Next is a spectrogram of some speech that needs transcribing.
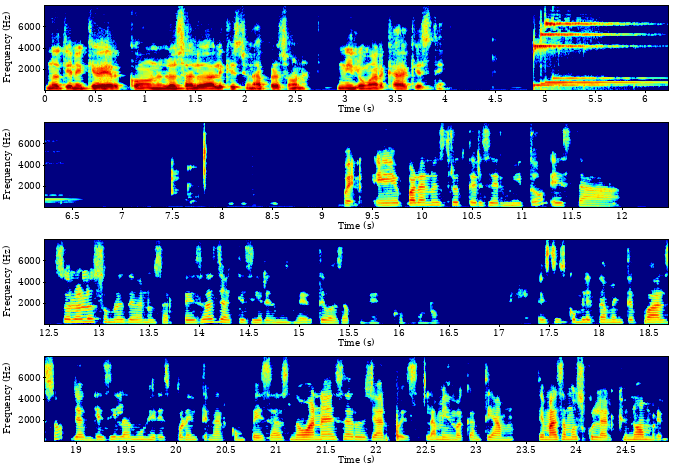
no tiene que ver con lo saludable que esté una persona, ni lo marcada que esté. Bueno, eh, para nuestro tercer mito está, solo los hombres deben usar pesas, ya que si eres mujer te vas a poner como uno. Esto es completamente falso, ya que si las mujeres por entrenar con pesas no van a desarrollar pues la misma cantidad de masa muscular que un hombre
